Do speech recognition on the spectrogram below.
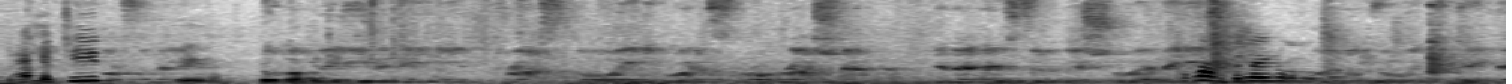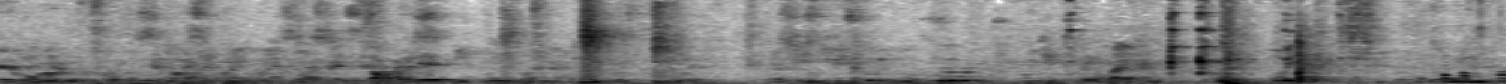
พูดแอปเปิลชีส Look up at it. ข้างหลังเป็นไรลูกขนมพ่อ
